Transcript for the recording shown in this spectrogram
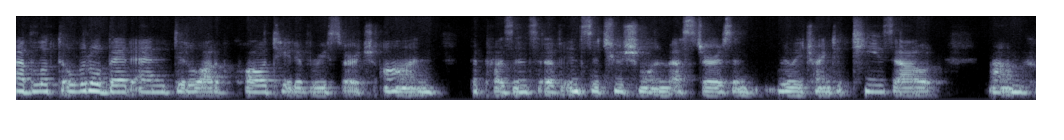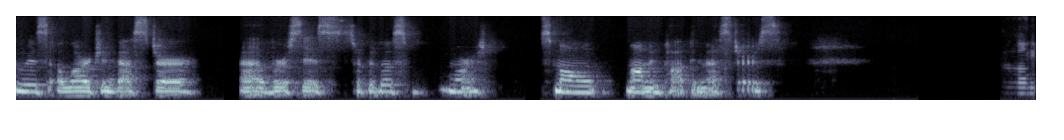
have looked a little bit and did a lot of qualitative research on the presence of institutional investors and really trying to tease out um, who is a large investor uh, versus sort of those more small mom and pop investors. Um,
